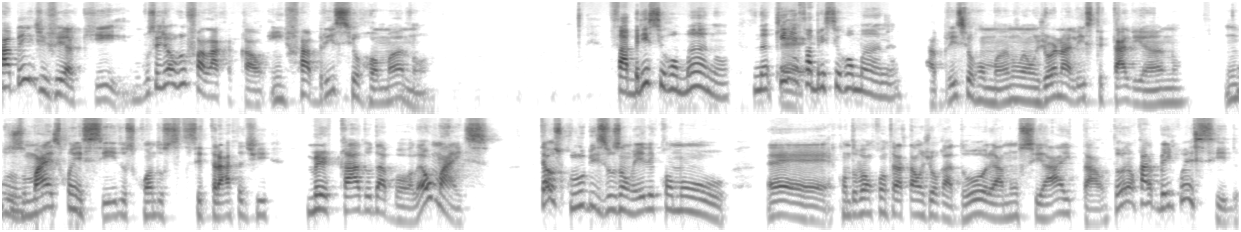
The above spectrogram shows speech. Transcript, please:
Acabei de ver aqui. Você já ouviu falar, Cacau, em Fabrício Romano? Fabrício Romano? Quem é, é Fabrício Romano? Fabrício Romano é um jornalista italiano, um dos hum. mais conhecidos quando se trata de mercado da bola. É o mais. Até os clubes usam ele como é, quando vão contratar um jogador, anunciar e tal. Então ele é um cara bem conhecido.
